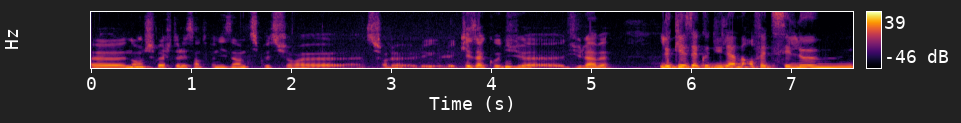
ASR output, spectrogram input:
Euh, non, je sais pas, je te laisse introniser un petit peu sur, euh, sur le, le, euh, du lab. Le Kesako du lab, en fait, c'est le.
